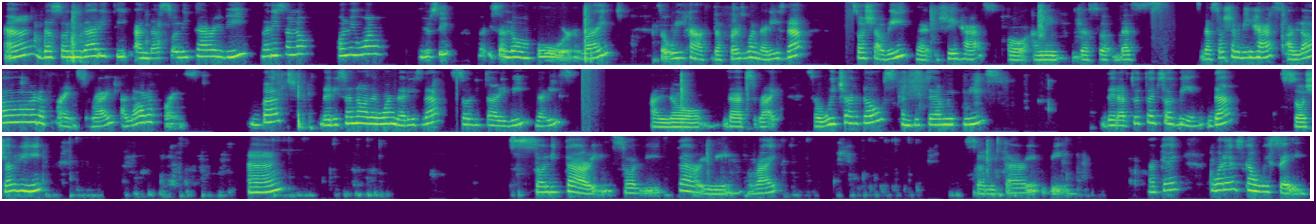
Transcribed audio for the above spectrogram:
And the solidarity and the solitary bee that is alone, only one. You see, that is alone, poor, right? So we have the first one that is the social bee that she has, or I mean, that's the, the social bee has a lot of friends, right? A lot of friends. But there is another one that is the solitary bee that is alone. That's right. So which are those? Can you tell me, please? There are two types of bee. The social bee and solitary, solitary bee, right? Solitary bee. Okay, what else can we say?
